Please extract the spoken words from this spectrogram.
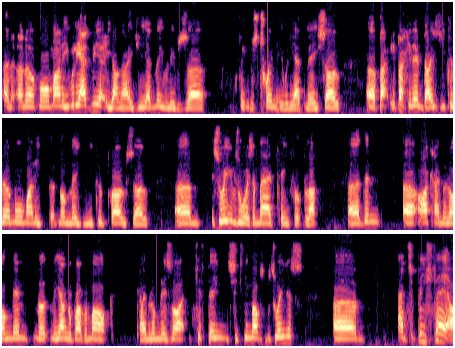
and, and earned more money. Well, he had me at a young age. He had me when he was uh, I think he was twenty when he had me. So uh, back back in them days, you could earn more money at non-league than you could pro. So um, so he was always a mad keen footballer. Uh, then uh, I came along. Then my, my younger brother Mark came along. There's like 15, 16 months between us. Um, and to be fair,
